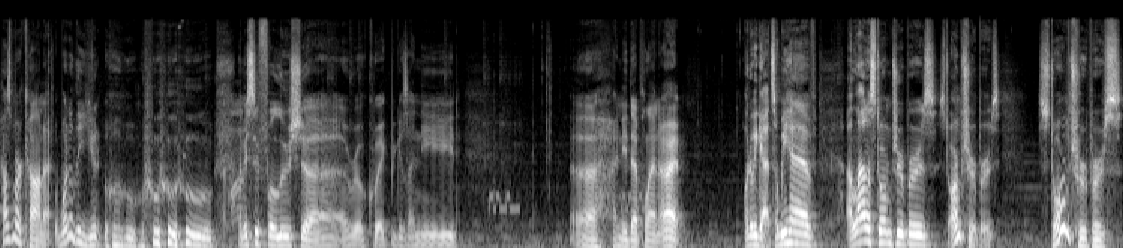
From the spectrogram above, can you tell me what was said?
How's Mercana? What are the un- ooh. Let me see Felucia real quick because I need uh I need that plan. Alright. What do we got? So we have a lot of stormtroopers stormtroopers? Stormtroopers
